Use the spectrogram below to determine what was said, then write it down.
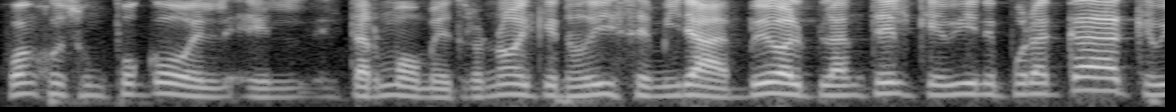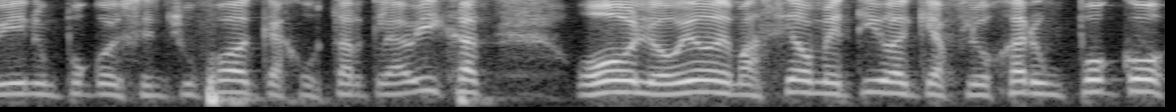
Juanjo es un poco el, termómetro, ¿no? El que nos dice, mira, veo al plantel que viene por acá, que viene un poco desenchufado, hay que ajustar clavijas, o lo veo demasiado metido, hay que aflojar un poco.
